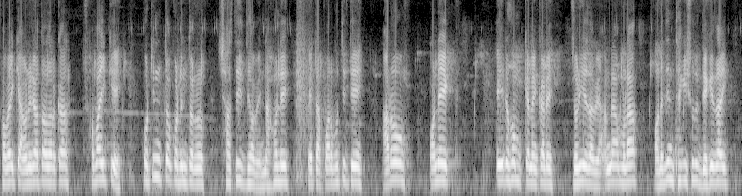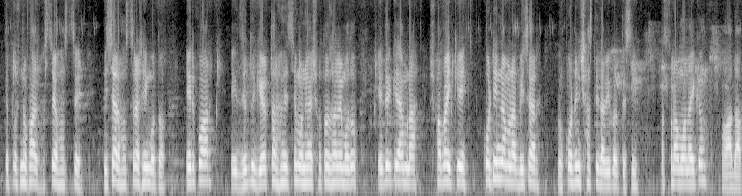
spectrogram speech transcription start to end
সবাইকে হওয়া দরকার, সবাইকে কঠিনতর কঠিনতর শাস্তি দিতে হবে। না হলে এটা পরবর্তীতে আরও অনেক এইরকম কেলেঙ্কারে জড়িয়ে যাবে। আমরা অনেকদিন থেকে শুধু দেখে যাই যে প্রশ্ন ফাঁস হচ্ছে হচ্ছে, বিচার হচ্ছে না ঠিক মতো। এরপর যেহেতু গ্রেপ্তার হয়েছে মনে হয় সতেরো জনের মতো, এদেরকে আমরা সবাইকে কঠিন আমরা বিচার কঠিন শাস্তি দাবি করতেছি। আসসালামু আলাইকুম আদাব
